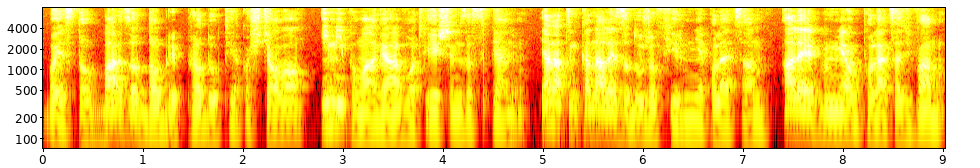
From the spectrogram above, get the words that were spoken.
bo jest to bardzo dobry produkt jakościowo i mi pomaga w łatwiejszym zasypianiu. Ja na tym kanale za dużo firm nie polecam, ale jakbym miał polecać Wam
